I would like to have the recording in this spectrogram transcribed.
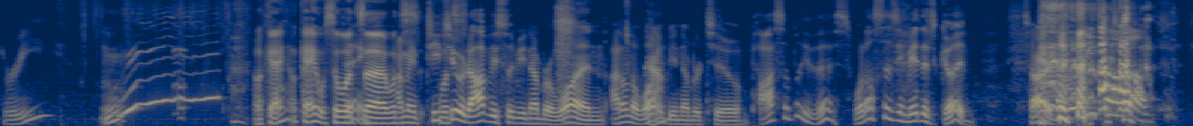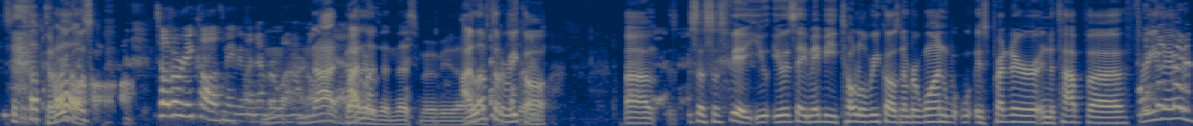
three. Mm-hmm. Okay, okay. So what's uh what's I mean T two would obviously be number one. I don't know what yeah. would be number two. Possibly this. What else has he made that's good? Sorry. it's a tough Total call. Recall Total Recall is maybe my number one Arnold. Not yeah. better than this movie though. I love Total Recall. Uh, so, so Sophia, you, you would say maybe Total Recall is number one. Is Predator in the top uh, three there? in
